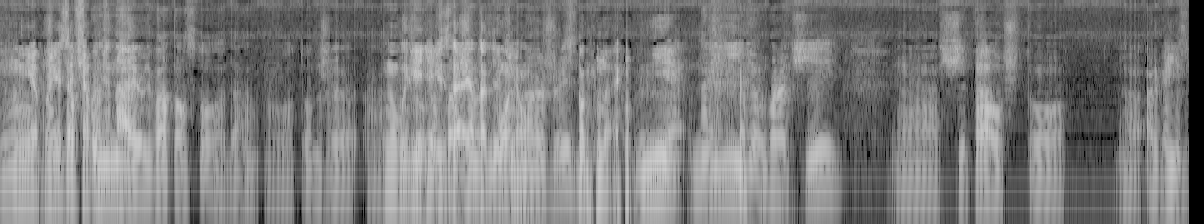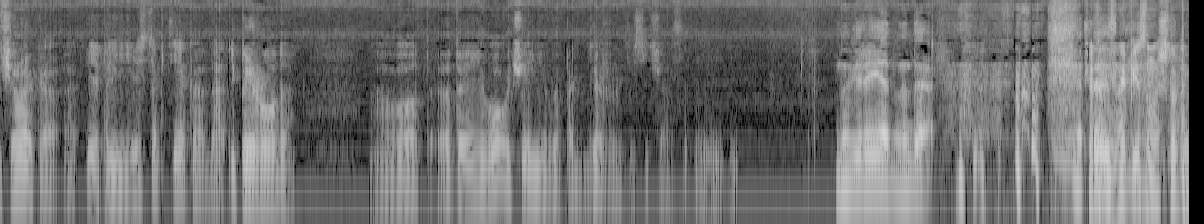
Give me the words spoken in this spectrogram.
Нет, ну если я чем вспоминаю Льва Толстого, да, вот, он же... э, Ну, вы виделись, да, я так понял. жизнь, Вспоминаю. Не ненавидел врачей, э, считал, что э, организм человека это и есть аптека, да, и природа. Вот. Это его учение вы поддерживаете сейчас? И- Ну, вероятно, да. Что То там не написано, что ли?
